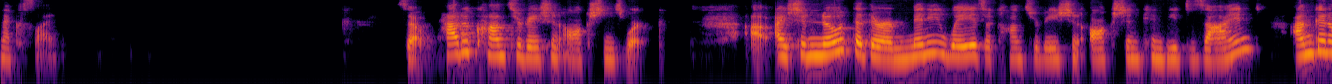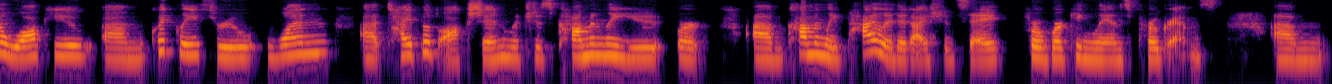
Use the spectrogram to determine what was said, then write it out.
Next slide. So, how do conservation auctions work? Uh, I should note that there are many ways a conservation auction can be designed, I'm going to walk you um, quickly through one uh, type of auction, which is commonly used or um, commonly piloted, I should say, for working lands programs. Um,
